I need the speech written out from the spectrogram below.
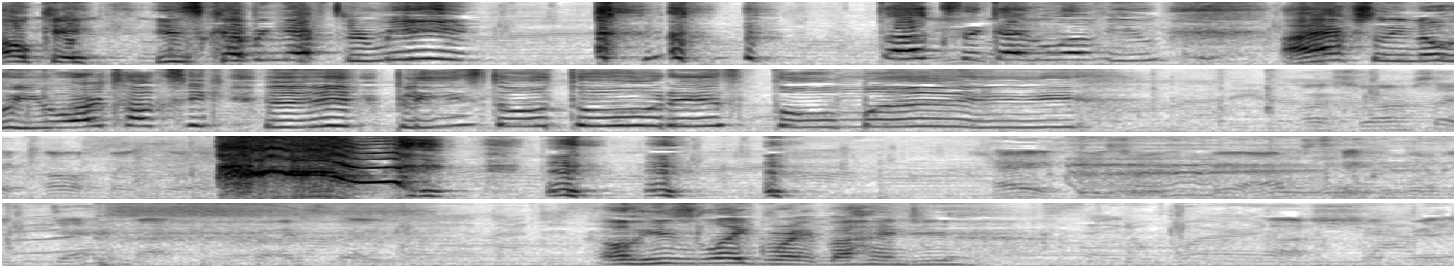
okay, he's coming after me! toxic, I love you! I actually know who you are, Toxic! Please don't do this to me! Oh, so I'm saying, oh, thank God. oh, he's like right behind you. Oh shit, really?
